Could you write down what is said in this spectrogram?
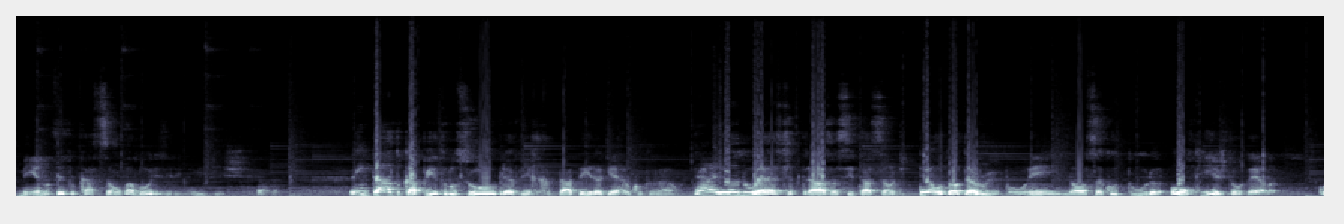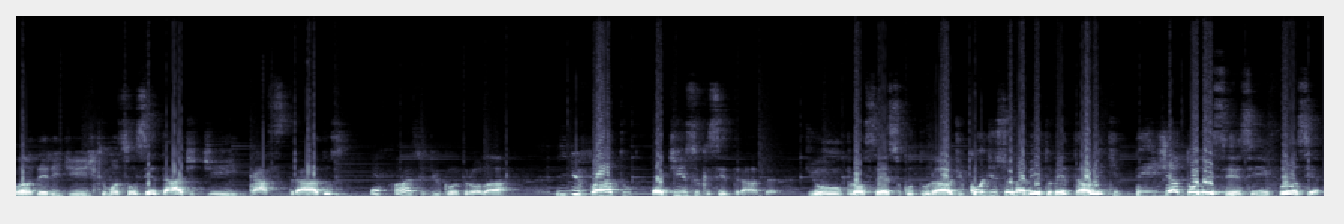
menos educação, valores e limites. Em dado capítulo sobre a verdadeira guerra cultural, Diane West traz a citação de Theodore Dalrymple em Nossa Cultura ou o que restou dela, quando ele diz que uma sociedade de castrados é fácil de controlar. E de fato, é disso que se trata: de um processo cultural de condicionamento mental em que, desde a adolescência e infância,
